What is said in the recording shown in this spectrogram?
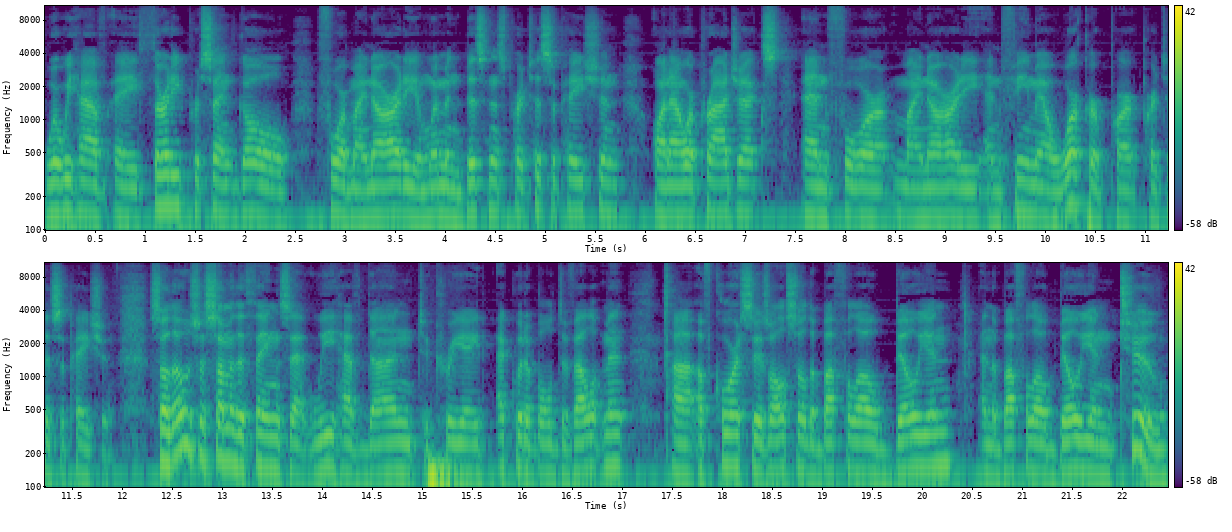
where we have a 30% goal for minority and women business participation on our projects and for minority and female worker part participation. So, those are some of the things that we have done to create equitable development. Uh, of course, there's also the Buffalo Billion and the Buffalo Billion 2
